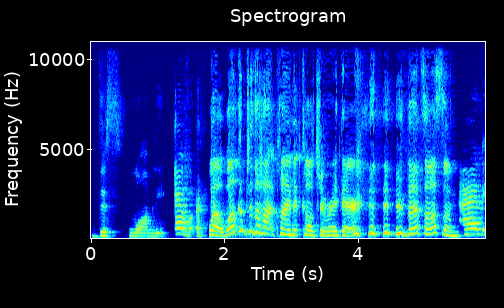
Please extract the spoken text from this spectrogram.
this warmly ever. Well, welcome to the hot climate culture right there. That's awesome. And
